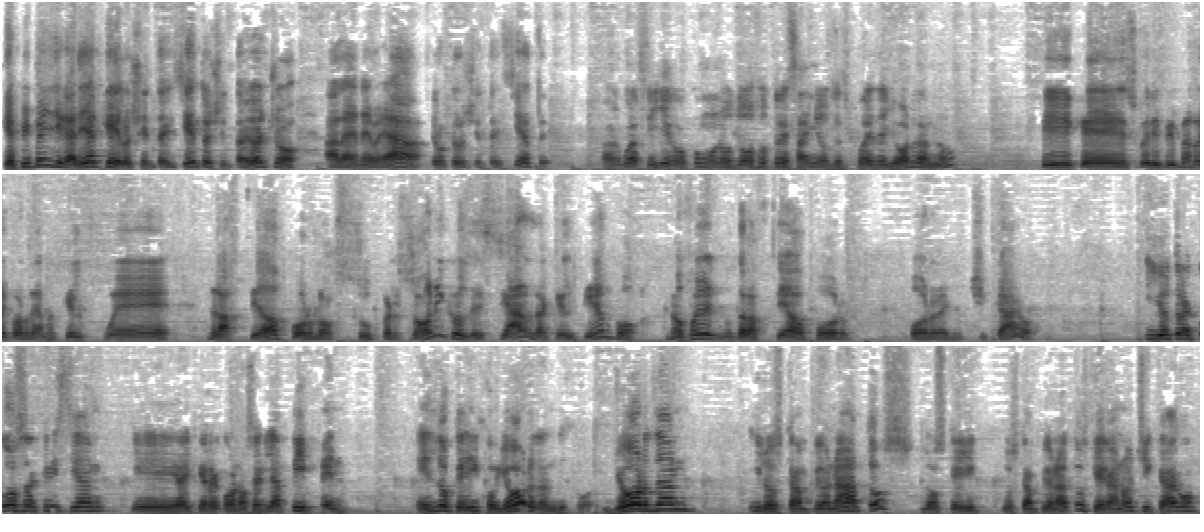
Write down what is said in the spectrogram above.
que Pippen llegaría que el 87, 88 a la NBA, creo que el 87. Algo así, llegó como unos dos o tres años después de Jordan, ¿no? Sí, que Scottie Pippen, recordemos que él fue drafteado por los supersónicos de Seattle de aquel tiempo. No fue drafteado por, por Chicago. Y otra cosa, Cristian, que hay que reconocerle a Pippen, es lo que dijo Jordan. Dijo, Jordan y los campeonatos, los, que, los campeonatos que ganó Chicago,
